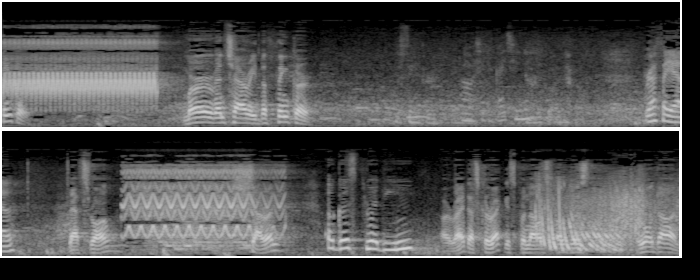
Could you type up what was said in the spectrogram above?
Thinker? Merv and Cherry, the Thinker. The thinker. Oh, sige, kahit sino. Raphael. That's wrong. Sharon? Auguste Rodin. All right, that's correct. It's pronounced Auguste Rodin.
